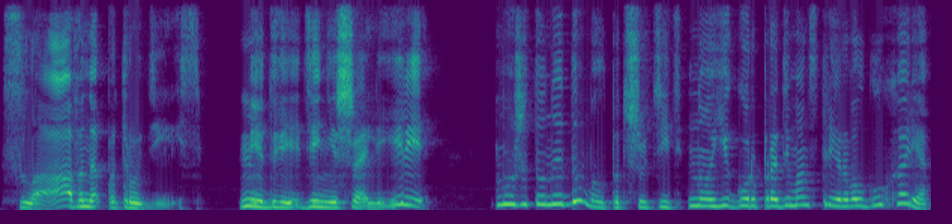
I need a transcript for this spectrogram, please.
«Славно потрудились. Медведи не шалили». Может, он и думал подшутить, но Егор продемонстрировал глухаря,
